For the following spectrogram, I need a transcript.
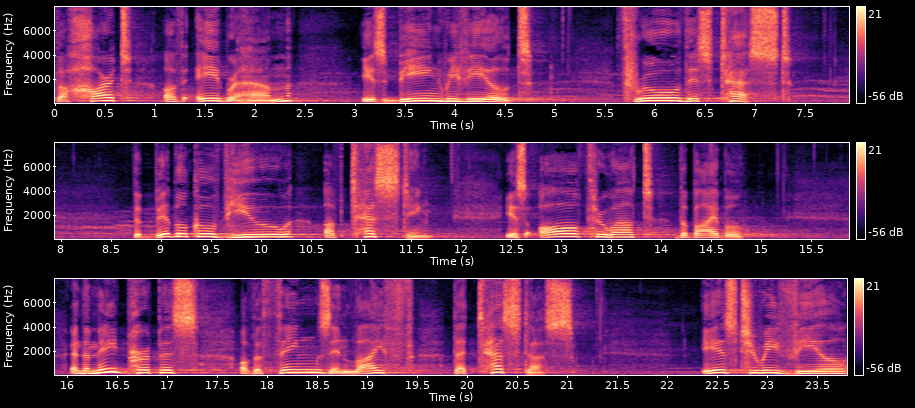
the heart of Abraham is being revealed through this test. The biblical view of testing is all throughout the Bible. And the main purpose of the things in life that test us is to reveal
